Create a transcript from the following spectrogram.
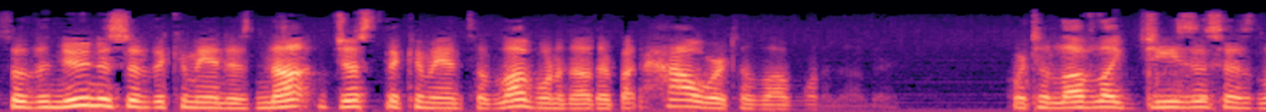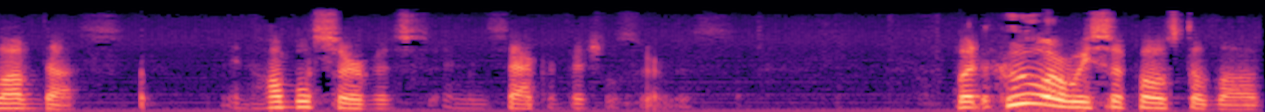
So the newness of the command is not just the command to love one another, but how we're to love one another. We're to love like Jesus has loved us, in humble service and in sacrificial service. But who are we supposed to love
